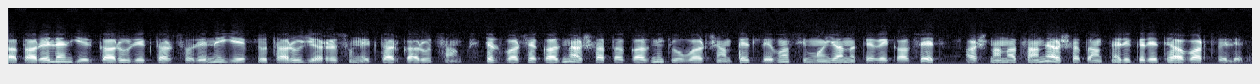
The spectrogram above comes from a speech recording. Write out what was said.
Կատարել են 200 հեկտար ծորենի եւ 730 հեկտար կառուցանք։ Վարչակազմի աշխատակազմի գյուղվարչության պետ Լևոն Սիմոնյանը տեղեկացրեց, աշնանացանի աշխատանքները գրեթե ավարտվել են։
